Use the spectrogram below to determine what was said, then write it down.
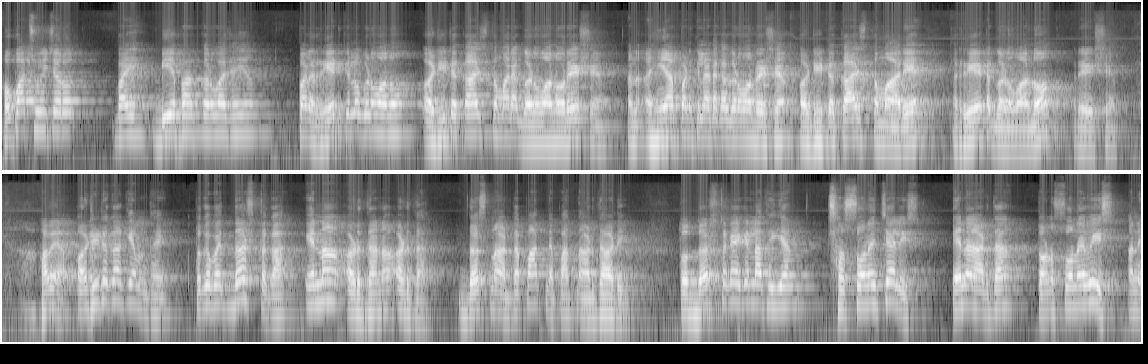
હવે પાછું વિચારો, ભાઈ, બે ભાગ કરવા જઈએ પણ રેટ કેટલો ગણવાનો? અઢી ટકા જ તમારે ગણવાનો રહેશે. અને અહીંયા પણ કેટલા ટકા ગણવાનો રહેશે? અઢી ટકા જ તમારે રેટ ગણવાનો રહેશે. હવે અઢી ટકા કેમ થાય? તો કે ભાઈ દસ ટકા એના અડધાના અડધા. દસના અડધા પાંચ ને પાંચના અડધા અઢી. તો દસ ટકા કેટલા થઈ ગયા? છસો ને ચાલીસ. એના અડધા ત્રણસો ને વીસ અને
